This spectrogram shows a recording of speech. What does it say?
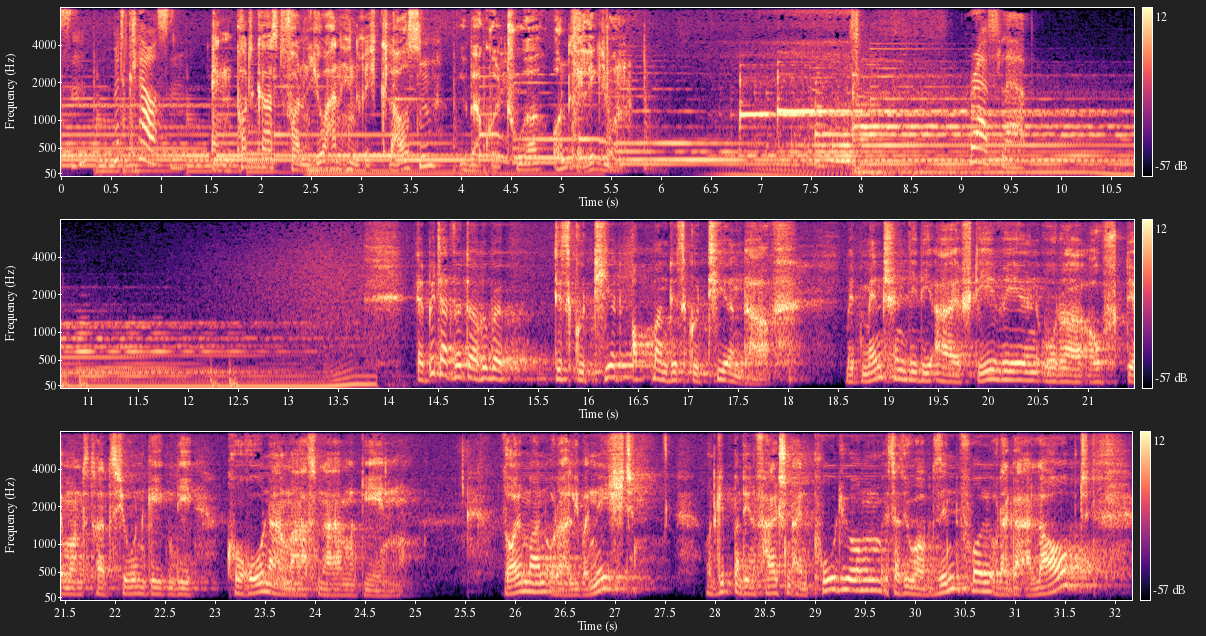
Klausen mit Klausen. Ein Podcast von Johann Hinrich Klausen über Kultur und Religion. RevLab. Erbittert wird darüber diskutiert, ob man diskutieren darf. Mit Menschen, die die AfD wählen oder auf Demonstrationen gegen die Corona-Maßnahmen gehen. Soll man oder lieber nicht? Und gibt man den Falschen ein Podium? Ist das überhaupt sinnvoll oder gar erlaubt?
